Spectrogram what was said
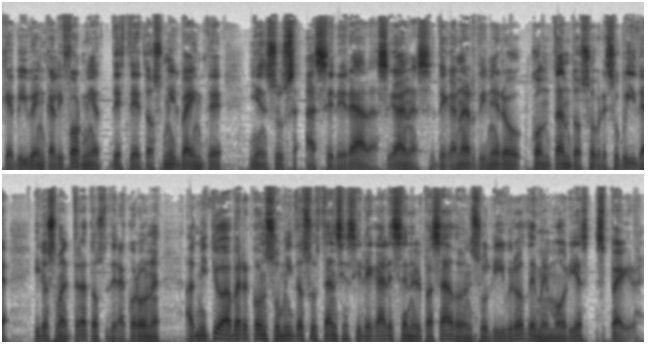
que vive en California desde 2020 y en sus aceleradas ganas de ganar dinero contando sobre su vida y los maltratos de la corona, admitió haber consumido sustancias ilegales en el pasado en su libro de memorias Spare.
